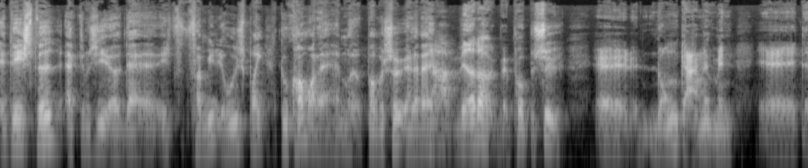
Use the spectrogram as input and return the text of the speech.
er det et sted, at kan man sige, der er et familieudspring? Du kommer der på besøg, eller hvad? Jeg har været der på besøg øh, nogle gange, men øh, der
